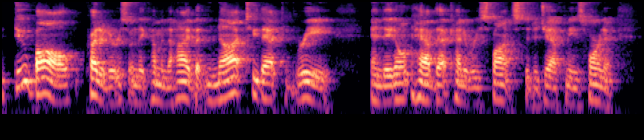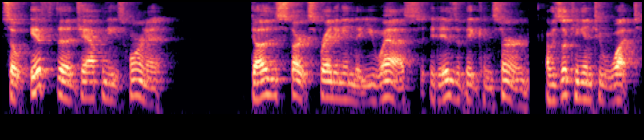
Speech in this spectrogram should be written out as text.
do ball predators when they come in the hive, but not to that degree, and they don't have that kind of response to the Japanese hornet. So if the Japanese hornet does start spreading in the US, it is a big concern. I was looking into what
